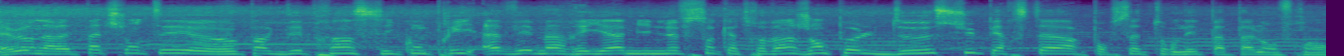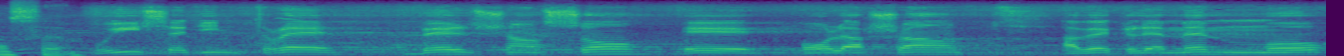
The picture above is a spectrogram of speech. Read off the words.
Et oui, on n'arrête pas de chanter euh, au Parc des Princes, y compris Ave Maria 1980. Jean-Paul II, superstar pour sa tournée papale en France. Oui, c'est une très belle chanson et on la chante avec les mêmes mots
